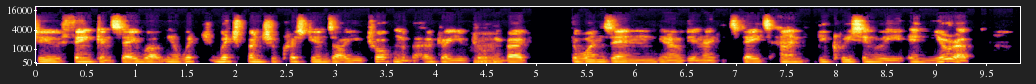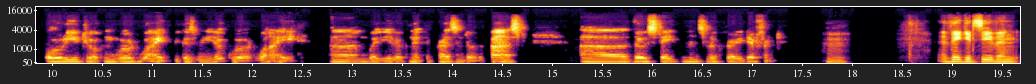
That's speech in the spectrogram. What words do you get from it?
to think and say, well, you know, which which bunch of Christians are you talking about? Are you talking mm. about the ones in, you know, the United States and decreasingly in Europe, or are you talking worldwide? Because when you look worldwide, um, whether you're looking at the present or the past, uh, those statements look very different. Hmm. I think it's even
